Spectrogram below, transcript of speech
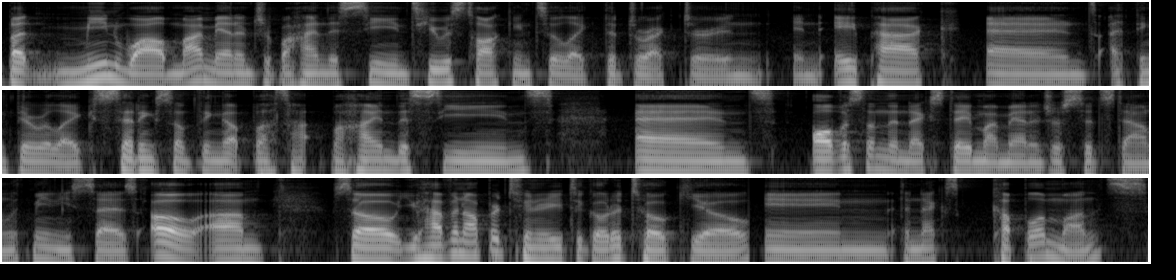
But meanwhile, my manager behind the scenes, he was talking to like the director in in APAC, and I think they were like setting something up behind the scenes. And all of a sudden, the next day, my manager sits down with me and he says, "Oh, um, so you have an opportunity to go to Tokyo in the next couple of months,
